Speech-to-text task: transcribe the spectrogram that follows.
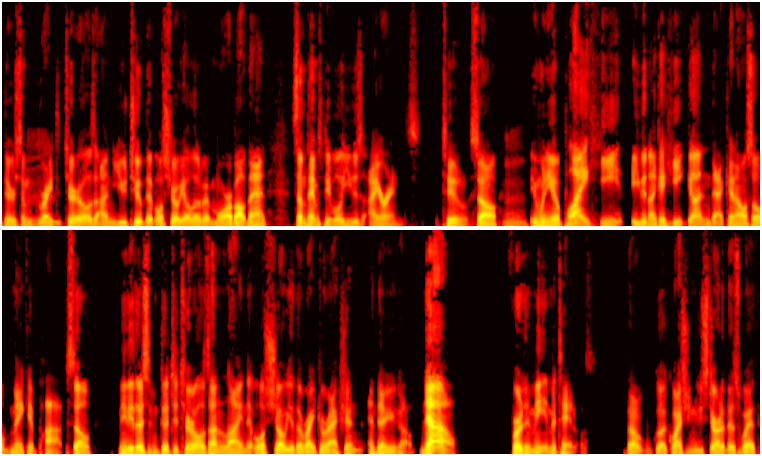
There's some great Mm-hmm. tutorials on YouTube that will show you a little bit more about that. Sometimes people use irons too. So Mm. when you apply heat, even like a heat gun, that can also make it pop. So maybe there's some good tutorials online that will show you the right direction, and there you go. Now, for the meat and potatoes, the, question you started this with,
